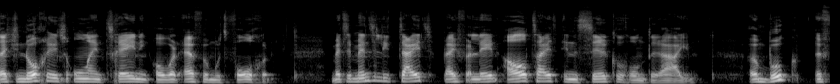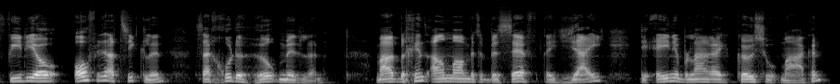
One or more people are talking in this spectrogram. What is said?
dat je nog eens een online training of whatever moet volgen. Met de mentaliteit blijf je alleen altijd in een cirkel ronddraaien. Een boek, een video of de artikelen zijn goede hulpmiddelen. Maar het begint allemaal met het besef dat jij die ene belangrijke keuze moet maken.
